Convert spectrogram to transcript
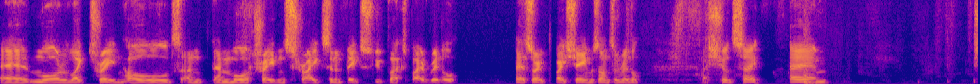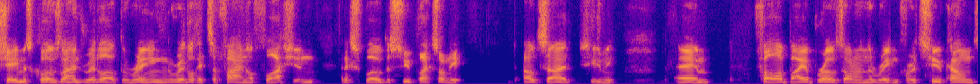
Uh, more of like trading holds and then more trading strikes and a big suplex by Riddle. Uh, sorry, by Sheamus onto Riddle, I should say. Um, Sheamus clotheslines Riddle out the ring. Riddle hits a final flash and, and exploder suplex on the outside. Excuse me. Um, followed by a Broton on the ring for a two count.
